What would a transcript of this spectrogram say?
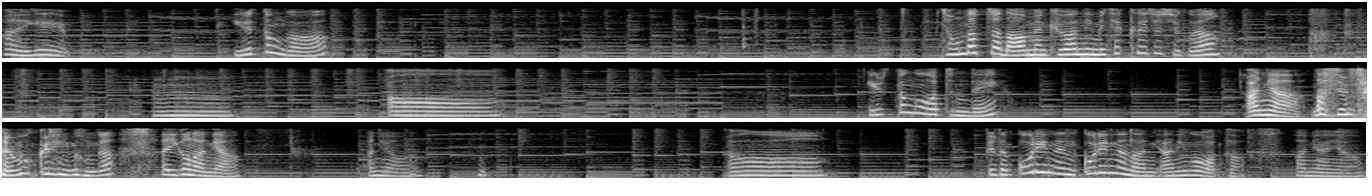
아, 이게 이랬던가? 정답자 나오면 교환님이 체크해 주시고요. 음, 어, 이랬던 것 같은데? 아니야, 나 지금 잘못 그린 건가? 아, 이건 아니야. 아니야. 어, 일단 꼬리는, 꼬리는 아니, 아닌 것 같아. 아니, 아니야.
